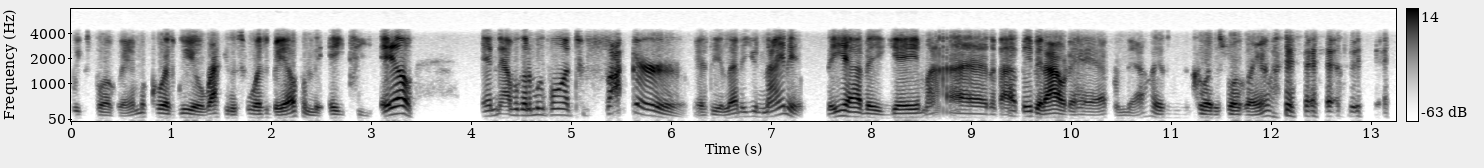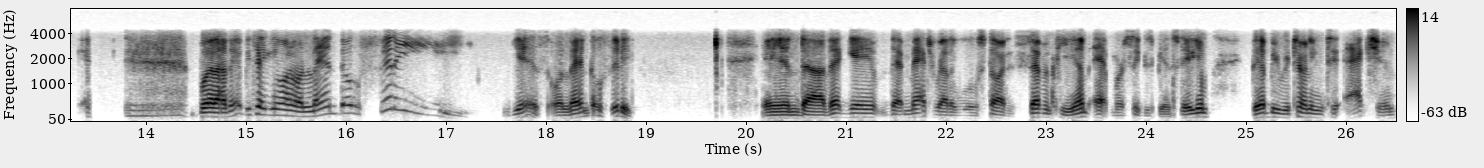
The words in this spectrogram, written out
week's program. Of course, we are rocking the sports bell from the ATL. And now we're going to move on to soccer as the Atlanta United. They have a game uh, about maybe an hour and a half from now as we record this program. but uh, they'll be taking on Orlando City. Yes, Orlando City. And uh, that game, that match rather, will start at 7 p.m. at Mercedes-Benz Stadium. They'll be returning to action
